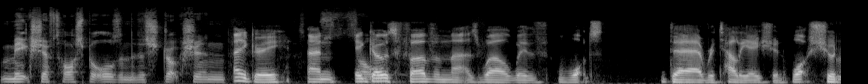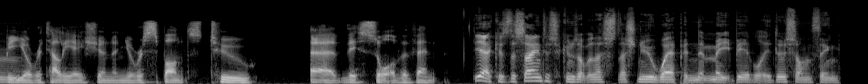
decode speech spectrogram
makeshift hospitals and the destruction. I agree, and So- it goes further than that as well with what's their retaliation. What should Hmm. be your retaliation and your response to uh, this sort of event? Yeah, because the scientist who comes up with this this new weapon that might be able to do something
